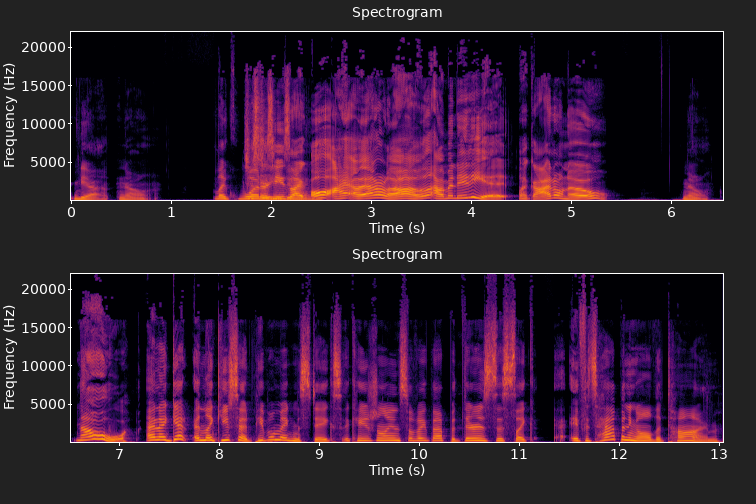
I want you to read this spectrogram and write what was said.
Yeah. No. Like what Just are he's like, "Oh, I I don't know. Oh, I'm an idiot. Like I don't know." no. No. And I get, and like you said, people make mistakes occasionally and stuff like that. But there is this like, if it's happening all the time,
